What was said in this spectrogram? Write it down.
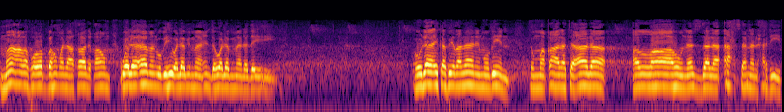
ما عرفوا ربهم ولا خالقهم ولا آمنوا به ولا بما عنده ولا بما لديه. أولئك في ضلال مبين. ثم قال تعالى الله نزل أحسن الحديث.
